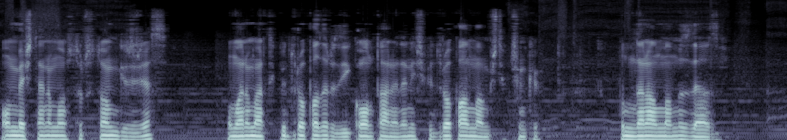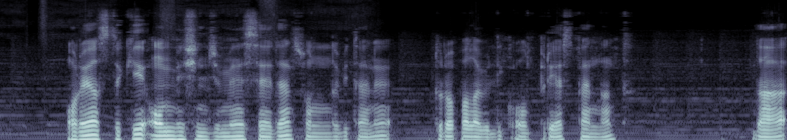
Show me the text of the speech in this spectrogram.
15 tane Monster Stone gireceğiz. Umarım artık bir drop alırız. İlk 10 taneden hiçbir drop almamıştık çünkü. Bundan almamız lazım. Oreas'taki 15. MS'den sonunda bir tane drop alabildik. Old Priest Pendant. Daha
